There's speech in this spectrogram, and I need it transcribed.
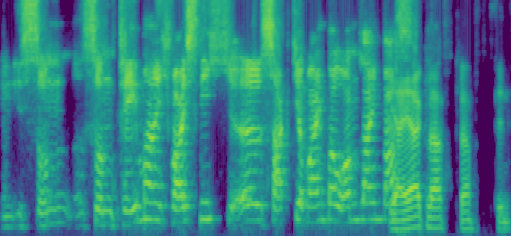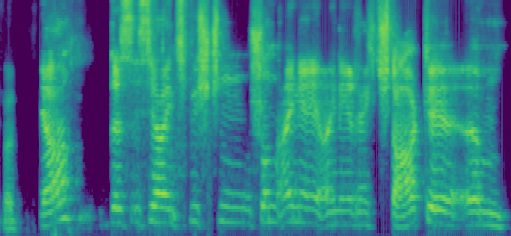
ist so ein, so ein Thema. Ich weiß nicht, äh, sagt dir Weinbau Online was? Ja, ja, klar, klar, auf jeden Fall. Ja, das ist ja inzwischen schon eine, eine recht starke, ähm,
